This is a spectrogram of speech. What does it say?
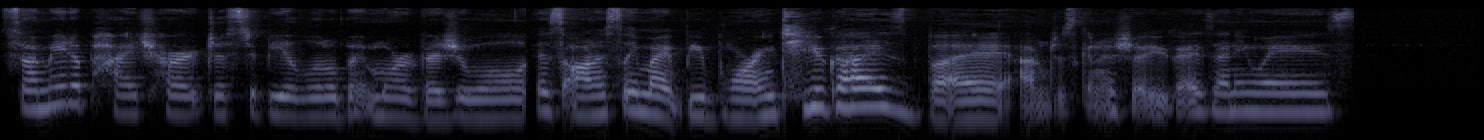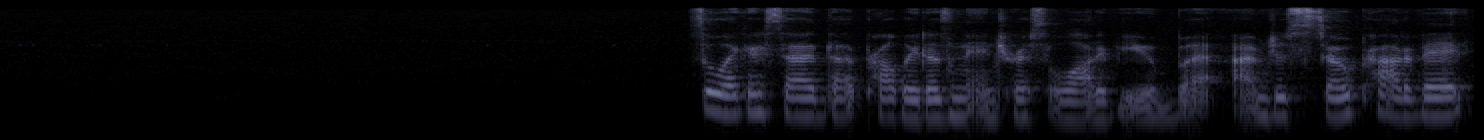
So I made a pie chart just to be a little bit more visual. This honestly might be boring to you guys but I'm just gonna show you guys anyways. So like I said, that probably doesn't interest a lot of you, but I'm just so proud of it.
